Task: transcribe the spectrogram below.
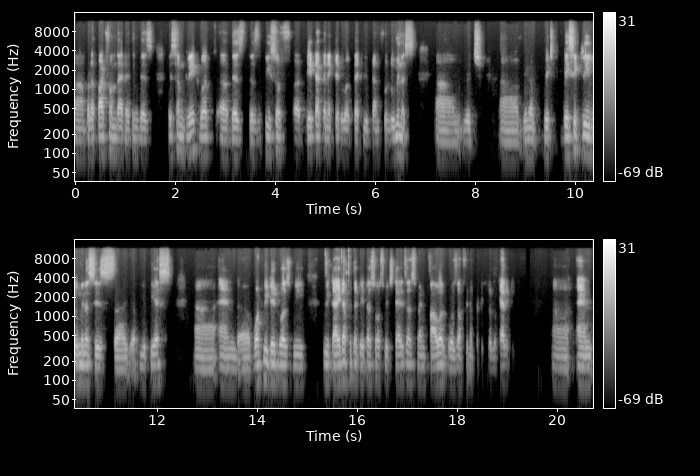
Uh, but apart from that, I think there's there's some great work. Uh, there's there's a piece of uh, data connected work that we've done for Luminous, um, which uh, you know, which basically Luminous is UPS, uh, uh, and what we did was we we tied up with a data source which tells us when power goes off in a particular locality, and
